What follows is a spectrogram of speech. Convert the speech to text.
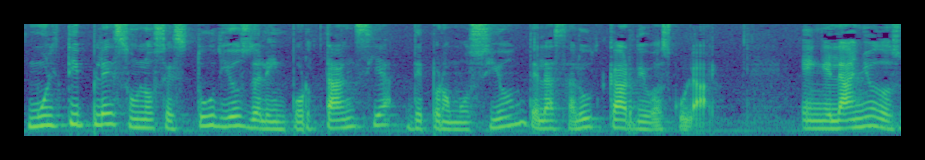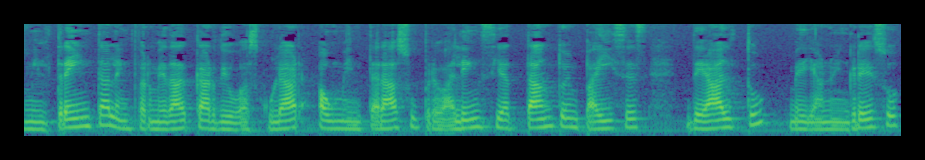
Múltiples son los estudios de la importancia de promoción de la salud cardiovascular. En el año 2030 la enfermedad cardiovascular aumentará su prevalencia tanto en países de alto, mediano ingreso,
